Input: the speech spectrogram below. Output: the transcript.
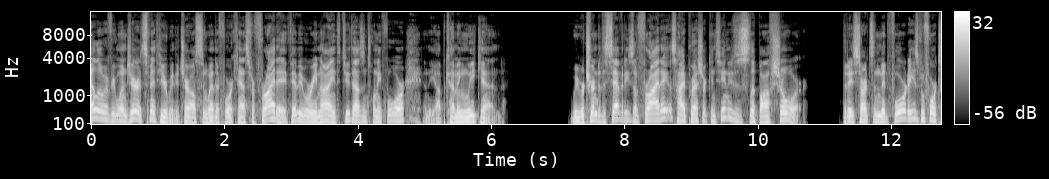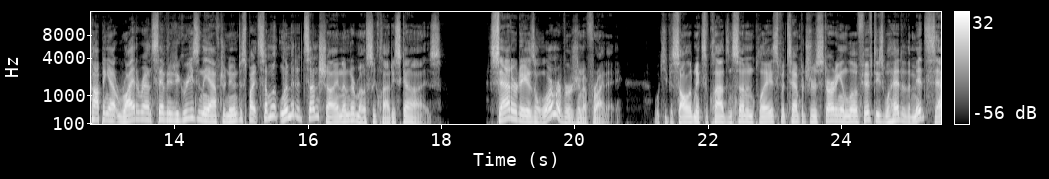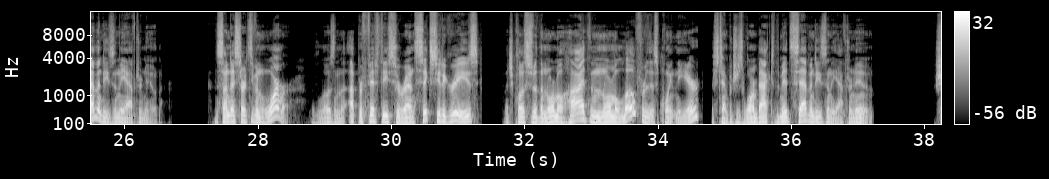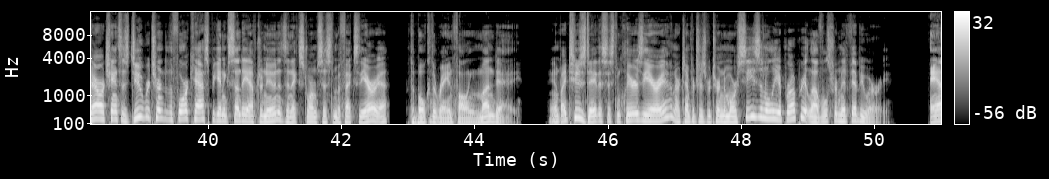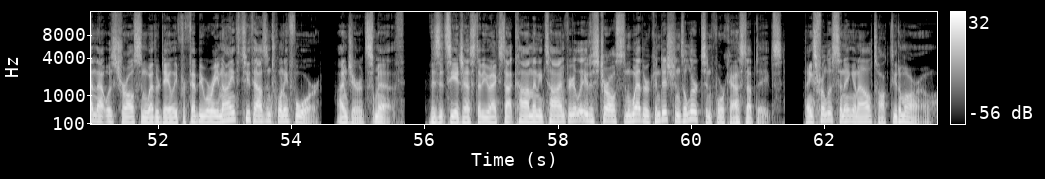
Hello, everyone. Jared Smith here with your Charleston weather forecast for Friday, February 9th, 2024, and the upcoming weekend. We return to the 70s on Friday as high pressure continues to slip offshore. The day starts in the mid 40s before topping out right around 70 degrees in the afternoon despite somewhat limited sunshine under mostly cloudy skies. Saturday is a warmer version of Friday. We'll keep a solid mix of clouds and sun in place, but temperatures starting in low 50s will head to the mid 70s in the afternoon. Sunday starts even warmer, with lows in the upper 50s to around 60 degrees, much closer to the normal high than the normal low for this point in the year, as temperatures warm back to the mid 70s in the afternoon. Shower chances do return to the forecast beginning Sunday afternoon as the next storm system affects the area, with the bulk of the rain falling Monday. And by Tuesday, the system clears the area and our temperatures return to more seasonally appropriate levels for mid February. And that was Charleston Weather Daily for February 9th, 2024. I'm Jared Smith. Visit chswx.com anytime for your latest Charleston weather, conditions, alerts, and forecast updates. Thanks for listening, and I'll talk to you tomorrow.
